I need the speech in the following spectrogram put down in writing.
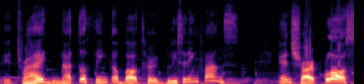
He tried not to think about her glistening fangs and sharp claws.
